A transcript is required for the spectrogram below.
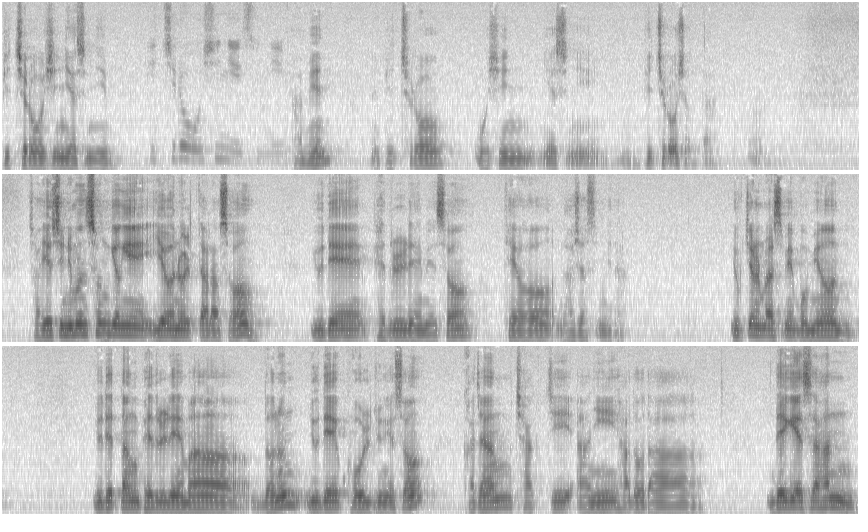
빛으로 오신 예수님. 빛으로 오신 예수님 아멘. 빛으로 오신 예수님. 빛으로 오셨다. 자, 예수님은 성경의 예언을 따라서 유대 베들레헴에서 태어나셨습니다. 6절 말씀에 보면 유대 땅 베들레헴아 너는 유대 고을 중에서 가장 작지 아니하도다. 내게서 한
